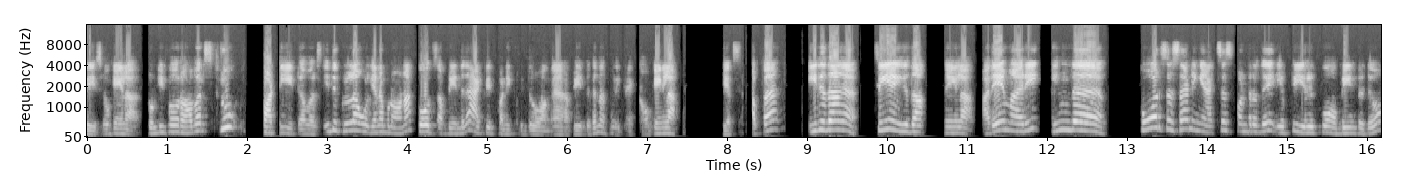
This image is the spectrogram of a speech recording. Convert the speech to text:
days ஓகேங்களா twenty four hours to forty eight hours இதுக்குள்ள உங்களுக்கு என்ன பண்ணுவாங்கன்னா கோர்ஸ் அப்படின்றத ஆக்டிவேட் பண்ணி கொடுத்துருவாங்க அப்படின்றத நான் சொல்லிக்கிறேன். ஓகேங்களா எஸ் அப்ப இதுதாங்க. செய்ய இதுதான். சரிங்களா அதே மாதிரி இந்த கோர்சஸை நீங்க அக்சஸ் பண்றது எப்படி இருக்கும் அப்படின்றதும்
